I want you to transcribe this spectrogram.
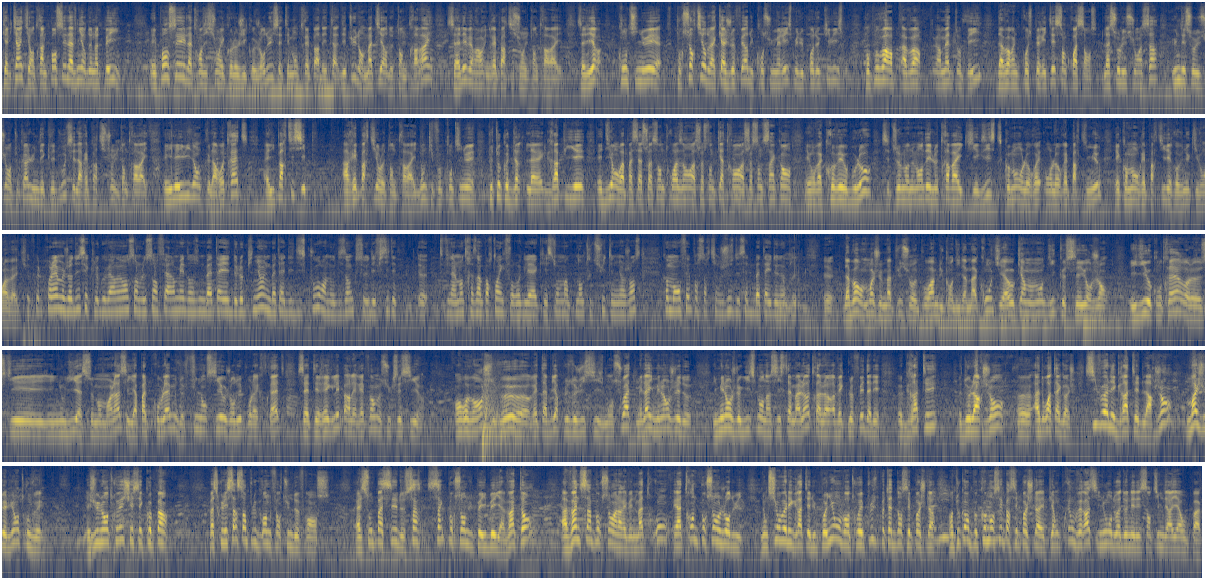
quelqu'un qui est en train de penser l'avenir de notre pays. Et penser la transition écologique aujourd'hui, c'était montré par des tas d'études en matière de temps de travail, c'est aller vers une répartition du temps de travail. C'est-à-dire continuer, pour sortir de la cage de fer du consumérisme et du productivisme, pour pouvoir avoir, permettre au pays d'avoir une prospérité sans croissance. La solution à ça, une des solutions en tout cas, l'une des clés de voûte, c'est la répartition du temps de travail. Et il est évident que la retraite, elle y participe à répartir le temps de travail. Donc il faut continuer, plutôt que de la grappiller et dire on va passer à 63 ans, à 64 ans, à 65 ans et on va crever au boulot, c'est de se demander le travail qui existe, comment on le, on le répartit mieux et comment on répartit les revenus qui vont avec. le problème aujourd'hui c'est que le gouvernement semble s'enfermer dans une bataille de l'opinion, une bataille des discours en nous disant que ce déficit est euh, finalement très important et qu'il faut régler la question maintenant tout de suite, une urgence. Comment on fait pour sortir juste de cette bataille de nos euh, D'abord, moi je m'appuie sur le programme du candidat Macron qui à aucun moment dit que c'est urgent. Il dit au contraire, euh, ce qu'il nous dit à ce moment-là, c'est qu'il n'y a pas de problème de financier aujourd'hui pour les retraites. Ça a été réglé par les réformes successives. En revanche, il veut euh, rétablir plus de justice. Bon, soit, mais là, il mélange les deux. Il mélange le glissement d'un système à l'autre avec le fait d'aller euh, gratter de l'argent à droite à gauche. S'il veut aller gratter de l'argent, moi, je vais lui en trouver. Et je vais lui en trouver chez ses copains. Parce que les 500 plus grandes fortunes de France, elles sont passées de 5% du PIB il y a 20 ans à 25% à l'arrivée de Macron et à 30% aujourd'hui. Donc si on veut les gratter du pognon, on va en trouver plus peut-être dans ces poches-là. En tout cas, on peut commencer par ces poches-là et puis après on verra si nous on doit donner des centimes derrière ou pas.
